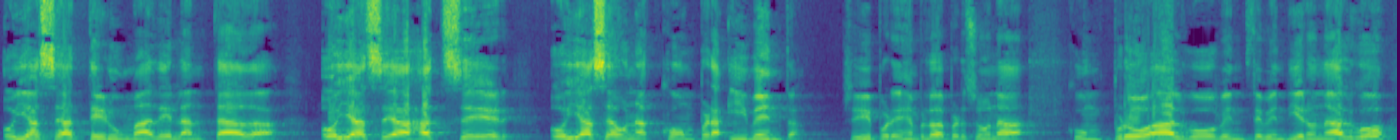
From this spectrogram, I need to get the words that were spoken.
o ya sea terumá adelantada, o ya sea Hatzer, o ya sea una compra y venta. ¿Sí? Por ejemplo, la persona compró algo, te vendieron algo,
